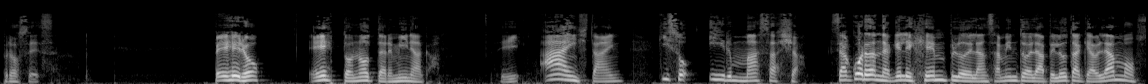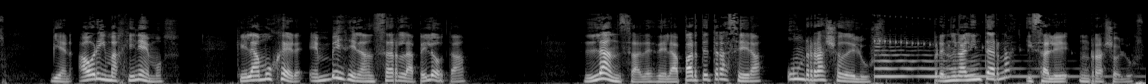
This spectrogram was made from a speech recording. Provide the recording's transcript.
procesen. Pero esto no termina acá. ¿sí? Einstein quiso ir más allá. ¿Se acuerdan de aquel ejemplo de lanzamiento de la pelota que hablamos? Bien, ahora imaginemos que la mujer, en vez de lanzar la pelota, lanza desde la parte trasera un rayo de luz. Prende una linterna y sale un rayo de luz.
